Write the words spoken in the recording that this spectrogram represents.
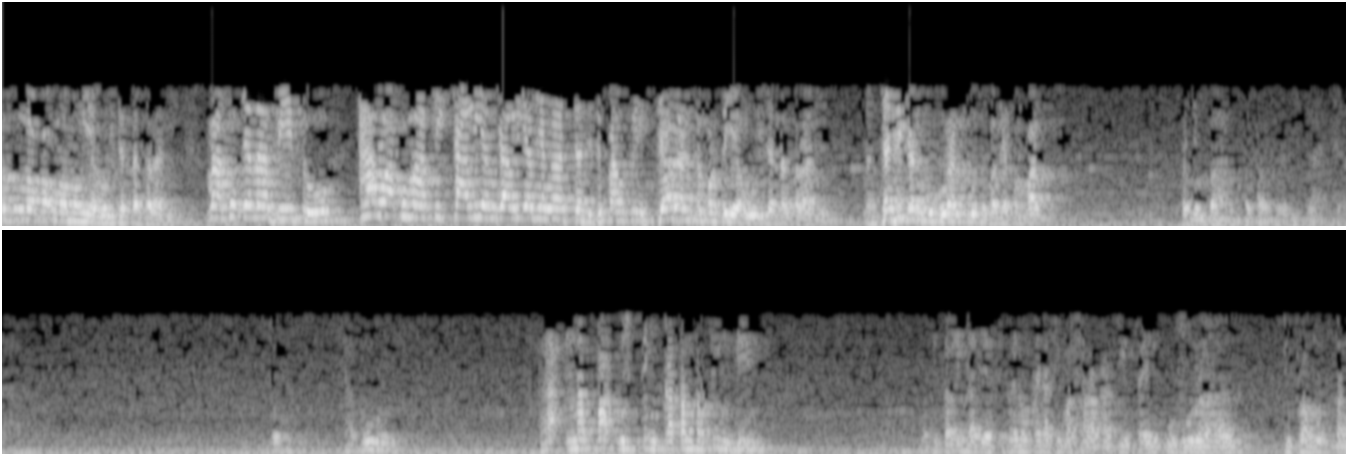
Rasulullah kok ngomong Yahudi dan Nasrani? Maksudnya Nabi itu, kalau aku mati, kalian-kalian yang ada di depan ini jangan seperti Yahudi dan Nasrani menjadikan kuburanku sebagai tempat penyembahan tempat beribadah. Tuh, cabut. Laknat Pak tingkatan tertinggi. Nah, kita lihat ya fenomena di masyarakat kita ini kuburan, dibangunkan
